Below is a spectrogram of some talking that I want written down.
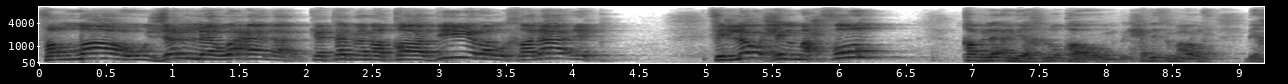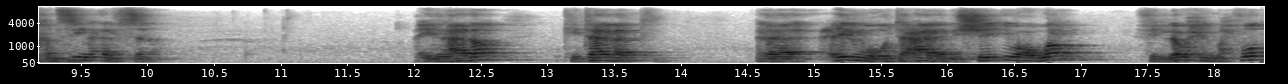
فالله جل وعلا كتب مقادير الخلائق في اللوح المحفوظ قبل أن يخلقهم بالحديث المعروف بخمسين ألف سنة. إذن هذا كتابة آه، علمه تعالى بالشيء وهو في اللوح المحفوظ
